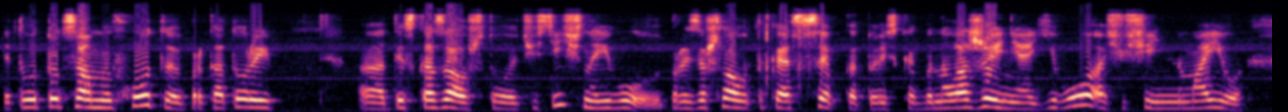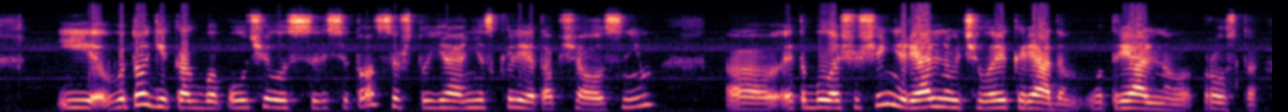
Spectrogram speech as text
Это вот тот самый вход, э, про который ты сказал, что частично его произошла вот такая сцепка, то есть как бы наложение его ощущений на мое. И в итоге как бы получилась ситуация, что я несколько лет общалась с ним. Это было ощущение реального человека рядом, вот реального просто –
